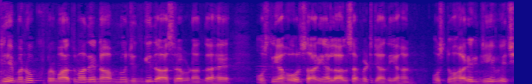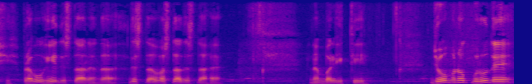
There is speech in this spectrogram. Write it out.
ਜੇ ਮਨੁੱਖ ਪ੍ਰਮਾਤਮਾ ਦੇ ਨਾਮ ਨੂੰ ਜ਼ਿੰਦਗੀ ਦਾ ਆਸਰਾ ਬਣਾਉਂਦਾ ਹੈ, ਉਸ ਦੀਆਂ ਹੋਰ ਸਾਰੀਆਂ ਲਾਲਸਾਂ ਮਿਟ ਜਾਂਦੀਆਂ ਹਨ, ਉਸ ਨੂੰ ਹਰ ਇੱਕ ਜੀਵ ਵਿੱਚ ਪ੍ਰਭੂ ਹੀ ਦਿਸਦਾ ਰਹਿੰਦਾ ਹੈ ਦਿਸਦਾ, ਵਸਦਾ ਦਿਸਦਾ ਹੈ। ਨੰਬਰ 21 ਜੋ ਮਨੁੱਖ ਗੁਰੂ ਦੇ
